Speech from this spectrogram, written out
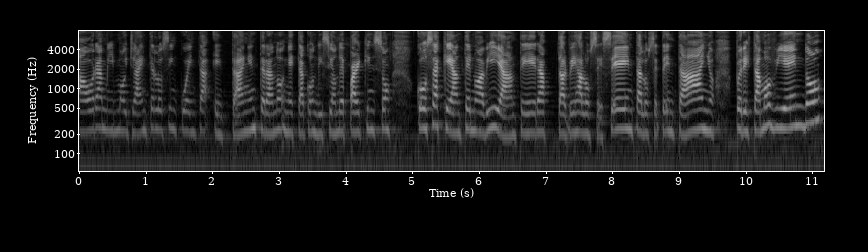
ahora mismo ya entre los 50 están entrando en esta condición de Parkinson, cosas que antes no había, antes era tal vez a los 60, a los 70 años, pero estamos viendo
